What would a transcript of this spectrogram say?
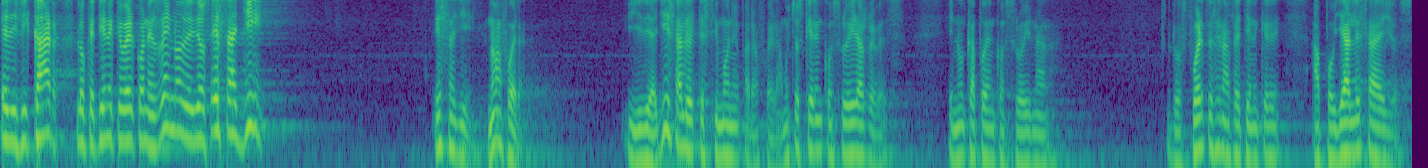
edificar lo que tiene que ver con el reino de Dios. Es allí. Es allí, no afuera. Y de allí sale el testimonio para afuera. Muchos quieren construir al revés y nunca pueden construir nada. Los fuertes en la fe tienen que apoyarles a ellos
